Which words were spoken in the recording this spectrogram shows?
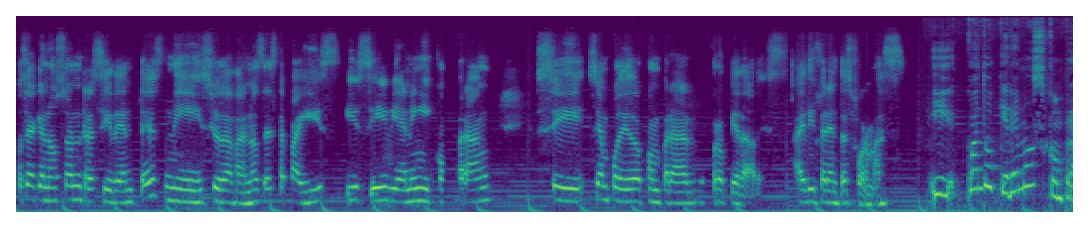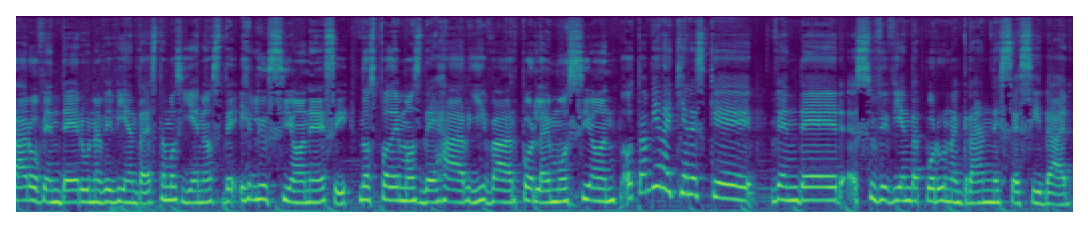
o sea, que no son residentes ni ciudadanos de este país y sí vienen y compran, sí, sí han podido comprar propiedades. Hay diferentes formas. Y cuando queremos comprar o vender una vivienda, estamos llenos de ilusiones y nos podemos dejar llevar por la emoción. O también hay quienes que vender su vivienda por una gran necesidad.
